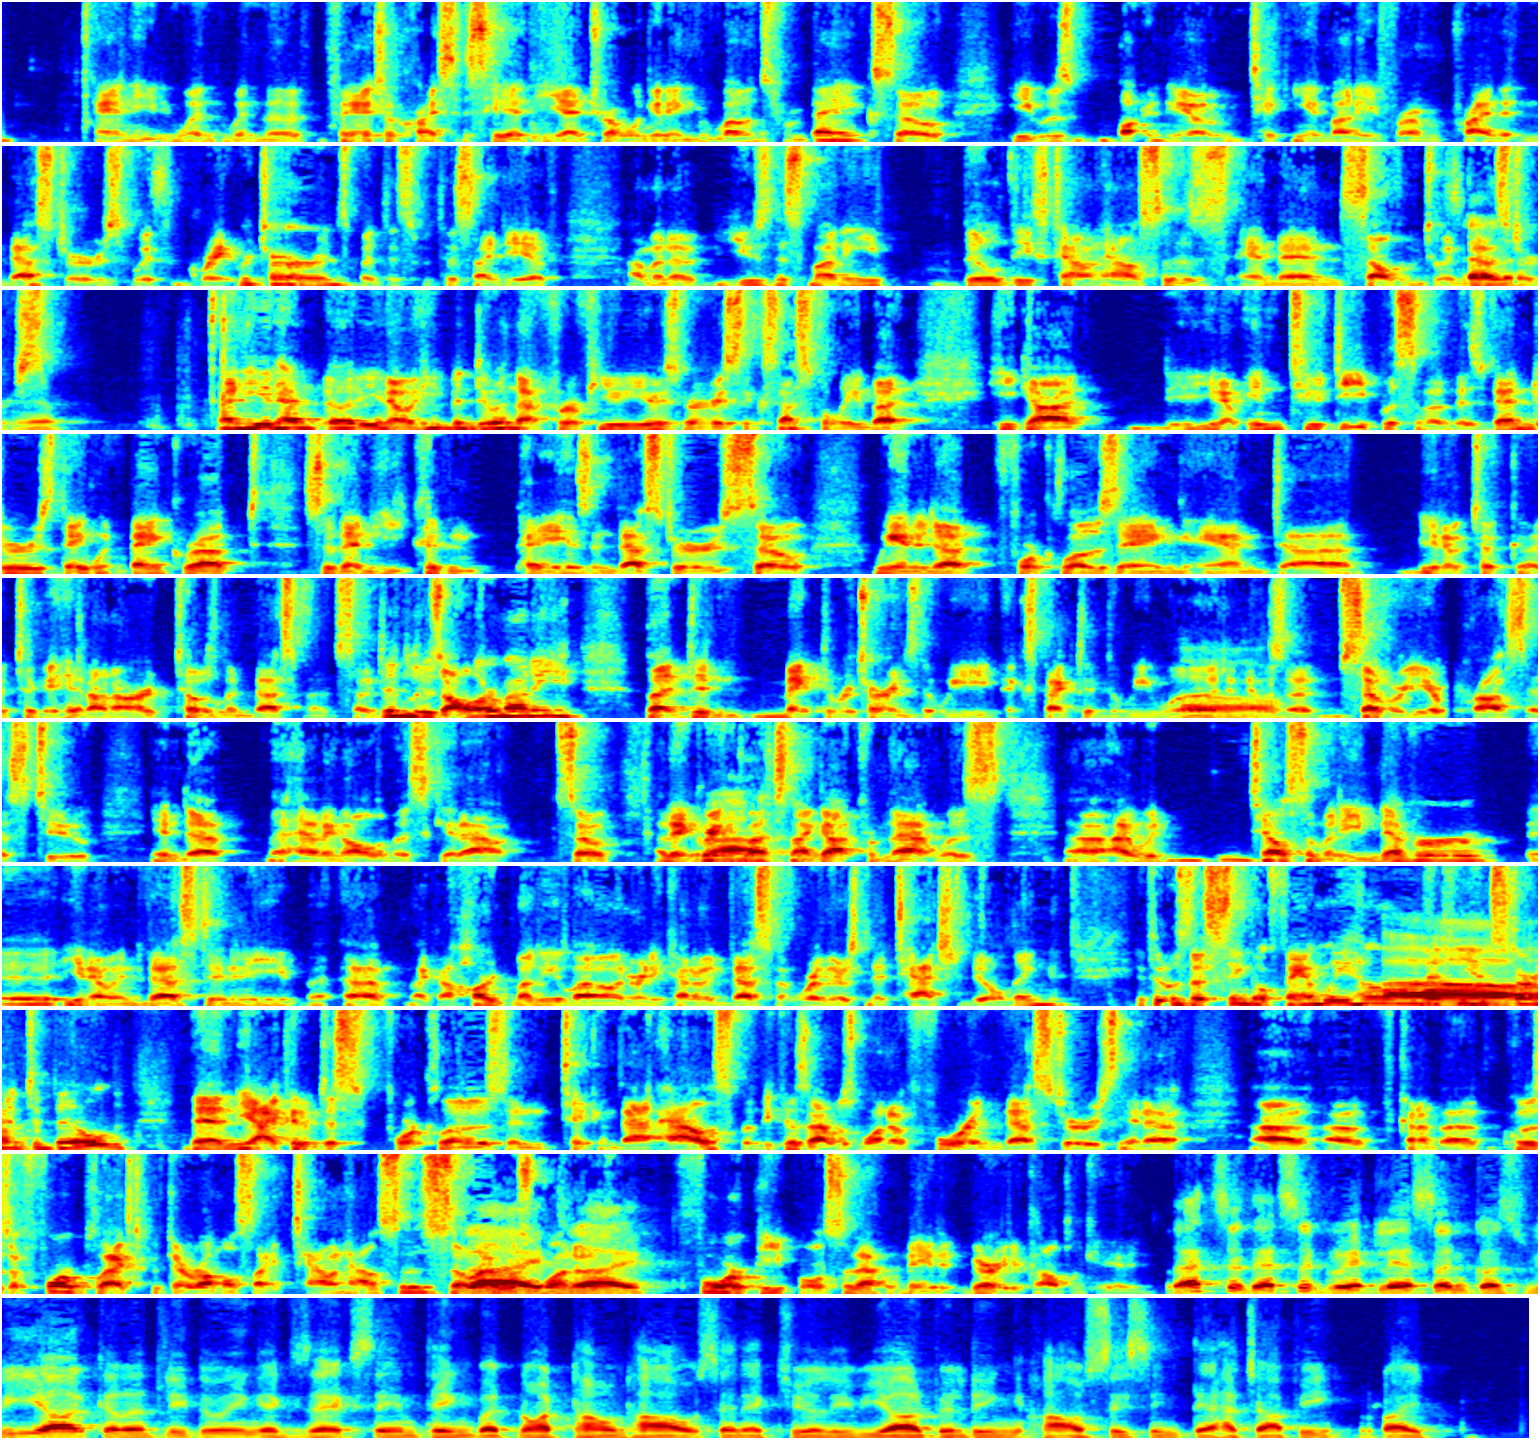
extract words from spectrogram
and he when when the financial crisis hit, he had trouble getting loans from banks, so he was you know taking in money from private investors with great returns, but this with this idea of I'm going to use this money, build these townhouses, and then sell them to investors. Them, yeah. And he had had uh, you know he'd been doing that for a few years very successfully but he got you know in too deep with some of his vendors. They went bankrupt so then he couldn't pay his investors. So we ended up foreclosing and uh, you know took uh, took a hit on our total investment. So did lose all our money but didn't make the returns that we expected that we would. Oh. and it was a several year process to end up having all of us get out so I think a great wow. lesson I got from that was uh, I would tell somebody never, uh, you know, invest in any uh, like a hard money loan or any kind of investment where there's an attached building. If it was a single family home oh. that he had started to build, then yeah, I could have just foreclosed and taken that house. But because I was one of four investors in a, a kind of a, it was a fourplex, but they were almost like townhouses. So right, I was one right. of four people. So that made it very complicated. That's a, that's a great lesson because we are currently doing exact same thing, but not townhouse. And actually we are building houses in Tehachapi, right?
